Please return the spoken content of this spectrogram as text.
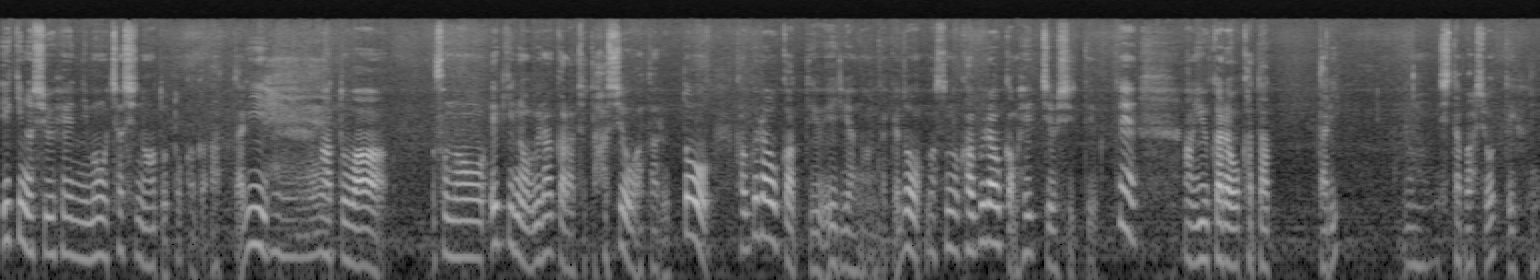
駅の周辺にも茶師の跡とかがあったり、あとはその駅の裏からちょっと橋を渡ると神楽岡っていうエリアなんだけど、まあ、その神楽岡もヘッチウシって言ってあのユーカラを語ったり、うん、した場所っていうふうに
